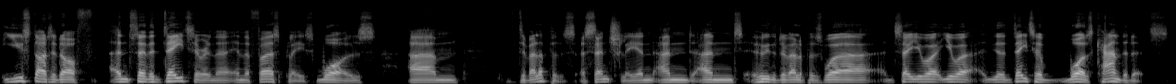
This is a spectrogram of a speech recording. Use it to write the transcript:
you started off, and so the data in the in the first place was um, developers essentially, and and and who the developers were. So you were you were the data was candidates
